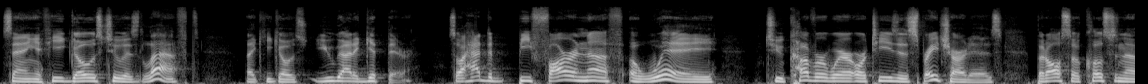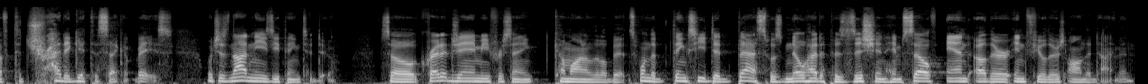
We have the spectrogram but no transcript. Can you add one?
saying if he goes to his left, like he goes, you got to get there. So I had to be far enough away to cover where Ortiz's spray chart is, but also close enough to try to get to second base, which is not an easy thing to do. So credit Jamey for saying, come on a little bit. It's one of the things he did best was know how to position himself and other infielders on the diamond.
